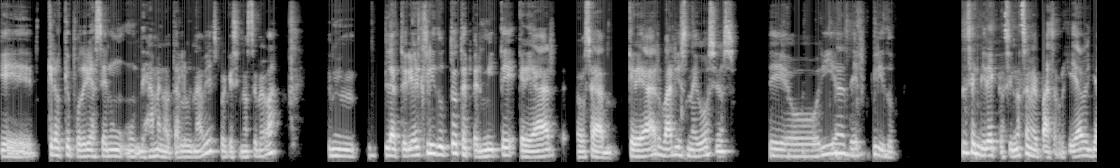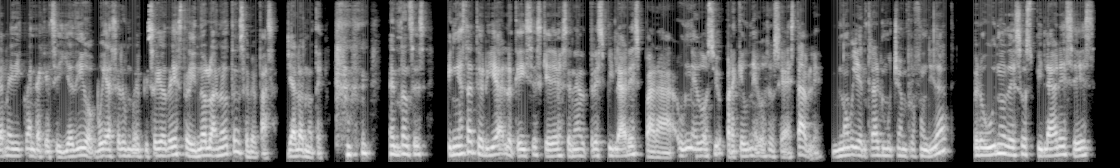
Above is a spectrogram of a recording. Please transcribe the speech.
que creo que podría ser un, un déjame anotarlo una vez, porque si no se me va la teoría del cliducto te permite crear, o sea, crear varios negocios. Teoría del cliducto. Es en directo, si no se me pasa, porque ya, ya me di cuenta que si yo digo voy a hacer un episodio de esto y no lo anoto, se me pasa. Ya lo anoté. Entonces, en esta teoría lo que dice es que debes tener tres pilares para un negocio, para que un negocio sea estable. No voy a entrar mucho en profundidad, pero uno de esos pilares es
